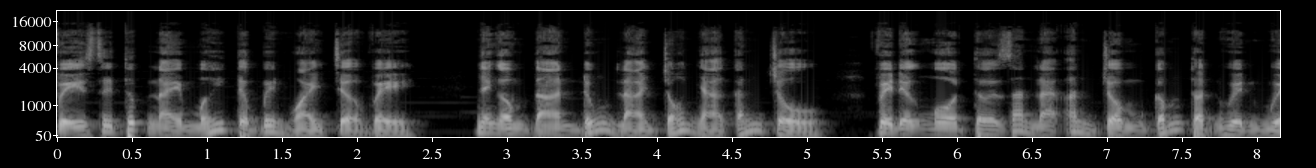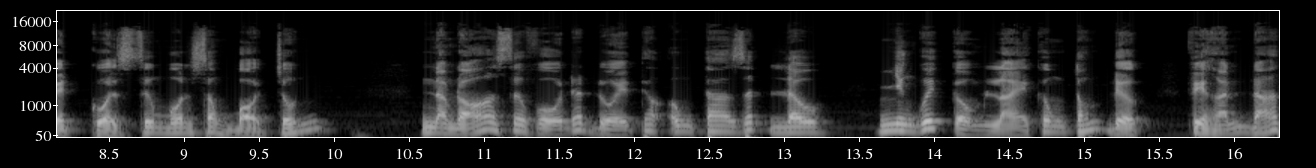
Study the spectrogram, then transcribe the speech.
vị sư thúc này mới từ bên ngoài trở về. Nhưng ông ta đúng là chó nhà cắn chủ. Về được một thời gian lại ăn trộm cấm thuật huyền nguyệt của sư môn xong bỏ trốn. Năm đó sư phụ đã đuổi theo ông ta rất lâu, nhưng cuối cùng lại không tóm được vì hắn đã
